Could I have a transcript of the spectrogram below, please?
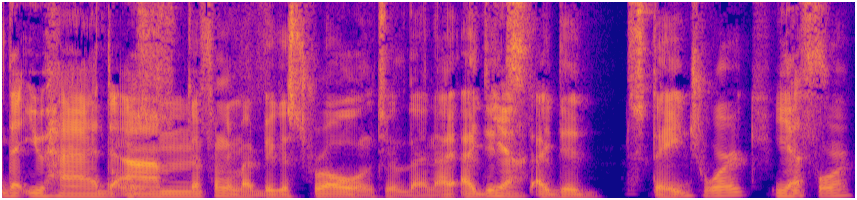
that you had. That Um, definitely my biggest role until then. I, I did Yeah. I did stage work Yes. before.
